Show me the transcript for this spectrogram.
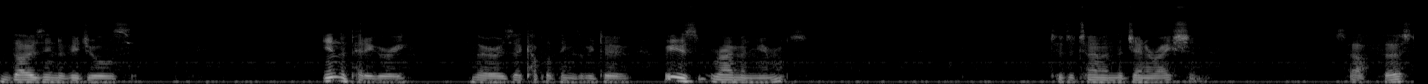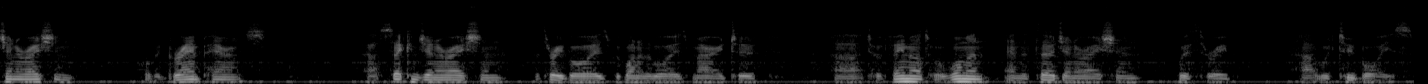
those individuals in the pedigree, there is a couple of things that we do. We use Roman numerals to determine the generation. Our first generation, or the grandparents, our second generation, the three boys, with one of the boys married to uh, to a female, to a woman, and the third generation with three, uh, with two boys.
